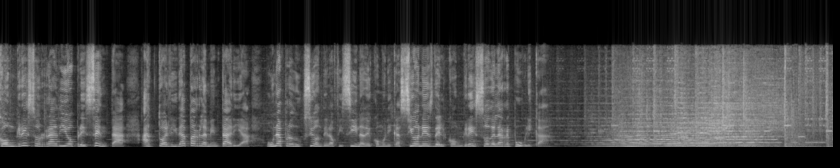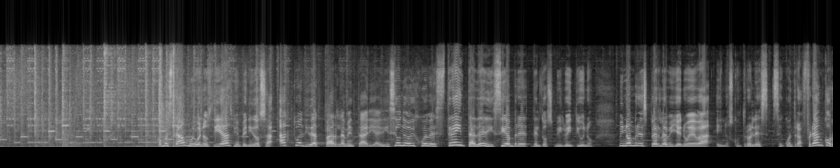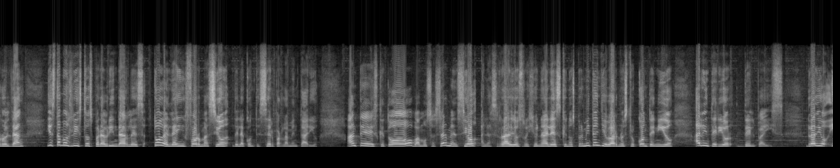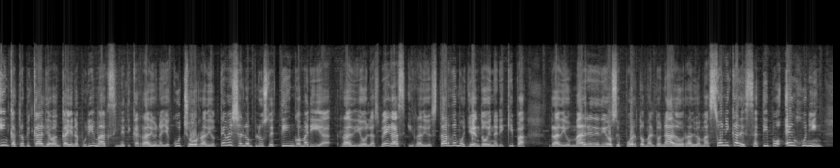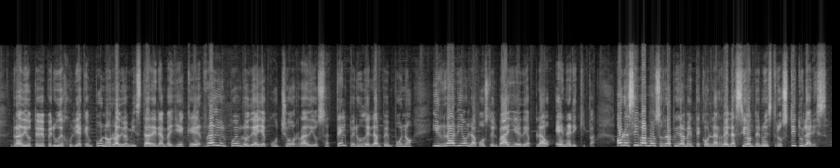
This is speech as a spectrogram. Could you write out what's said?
Congreso Radio presenta Actualidad Parlamentaria, una producción de la Oficina de Comunicaciones del Congreso de la República. ¿Cómo están? Muy buenos días, bienvenidos a Actualidad Parlamentaria, edición de hoy jueves 30 de diciembre del 2021. Mi nombre es Perla Villanueva, en los controles se encuentra Franco Roldán y estamos listos para brindarles toda la información del acontecer parlamentario. Antes que todo, vamos a hacer mención a las radios regionales que nos permiten llevar nuestro contenido al interior del país. Radio Inca Tropical de Abancay en Apurímac, Cinética Radio en Ayacucho, Radio TV Shalom Plus de Tingo María, Radio Las Vegas y Radio Star de Mollendo en Arequipa, Radio Madre de Dios de Puerto Maldonado, Radio Amazónica de Satipo en Junín, Radio TV Perú de Juliaca en Puno, Radio Amistad de Lambayeque, Radio El Pueblo de Ayacucho, Radio Satel Perú de Lampa en Puno y Radio La Voz del Valle de Aplau en Arequipa. Ahora sí vamos rápidamente con la relación de nuestros titulares.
